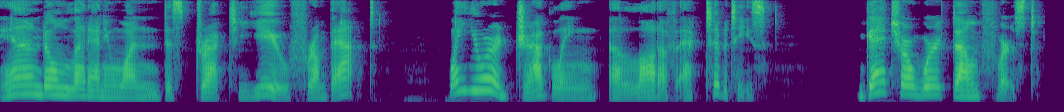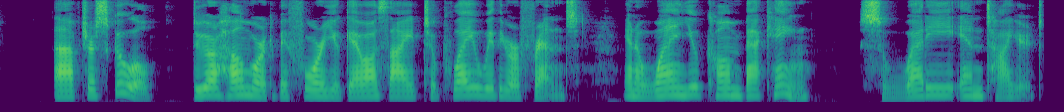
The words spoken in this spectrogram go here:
and don't let anyone distract you from that. When you're juggling a lot of activities, get your work done first. After school, do your homework before you go outside to play with your friends. And when you come back in, sweaty and tired,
